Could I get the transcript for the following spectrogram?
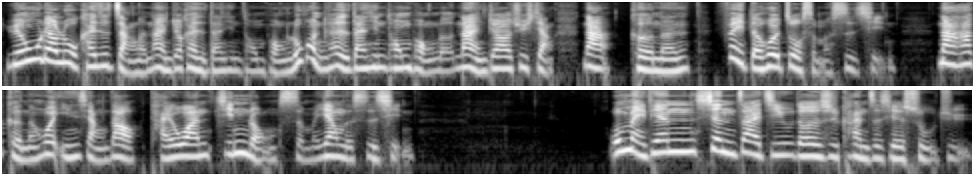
原物料如果开始涨了，那你就开始担心通膨。如果你开始担心通膨了，那你就要去想，那可能费德会做什么事情？那它可能会影响到台湾金融什么样的事情？我每天现在几乎都是去看这些数据，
